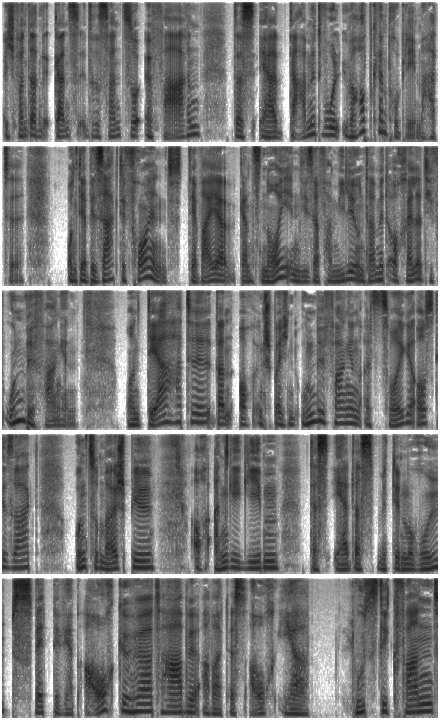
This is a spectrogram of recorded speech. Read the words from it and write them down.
Ich fand dann ganz interessant zu erfahren, dass er damit wohl überhaupt kein Problem hatte. Und der besagte Freund, der war ja ganz neu in dieser Familie und damit auch relativ unbefangen. Und der hatte dann auch entsprechend unbefangen als Zeuge ausgesagt und zum Beispiel auch angegeben, dass er das mit dem Rülps-Wettbewerb auch gehört habe, aber das auch eher lustig fand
